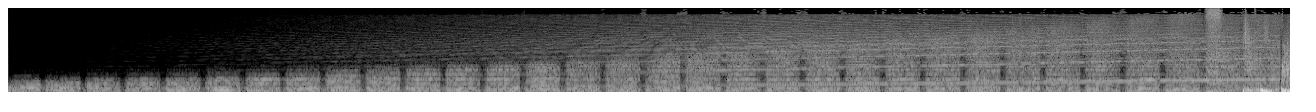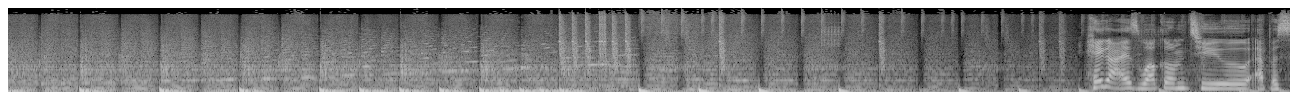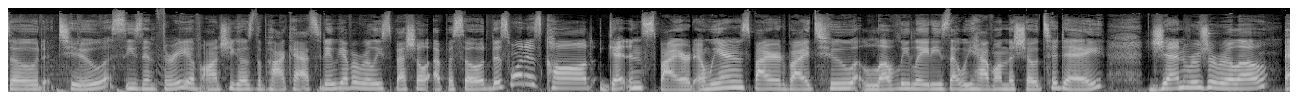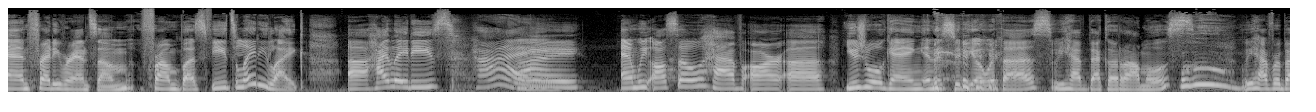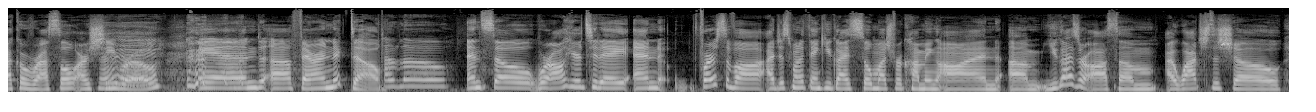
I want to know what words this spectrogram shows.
Thank you. Hey guys, welcome to episode two, season three of On She Goes the podcast. Today we have a really special episode. This one is called Get Inspired, and we are inspired by two lovely ladies that we have on the show today Jen Ruggirello and Freddie Ransome from BuzzFeed's Ladylike. Uh, hi, ladies. Hi. And we also have our uh, usual gang in the studio with us. We have Becca Ramos. Woo-hoo. We have Rebecca Russell, our shero, and uh, Farah Nickdell. Hello. And so we're all here today. And first of all, I just want to thank you guys so much for coming on. Um, you guys are awesome. I watched the show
